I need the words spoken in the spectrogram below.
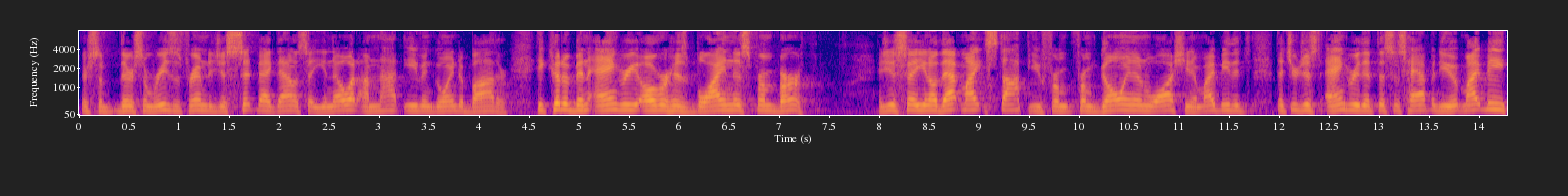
There's some, there's some reasons for him to just sit back down and say, you know what, I'm not even going to bother. He could have been angry over his blindness from birth. And just say, you know, that might stop you from, from going and washing. It might be that, that you're just angry that this has happened to you. It might be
